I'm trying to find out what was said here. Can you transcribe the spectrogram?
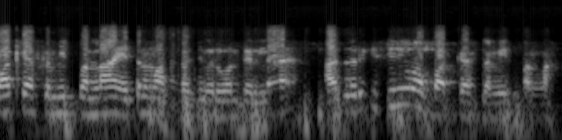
பாட்காஸ்ட்ல மீட் பண்ணலாம். எத்தனை மாசம் கழிச்சு வருவோம்னு தெரியல. அது வரைக்கும் சினிமா பாட்காஸ்ட்ல மீட் பண்ணலாம்.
